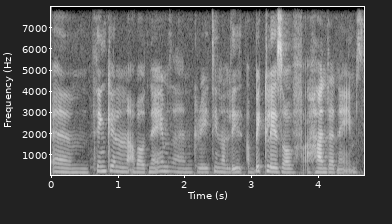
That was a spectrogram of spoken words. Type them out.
um, thinking about names and creating a, li- a big list of 100 names.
